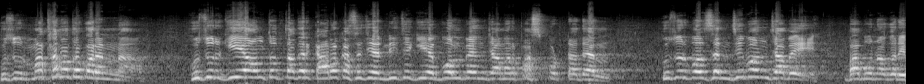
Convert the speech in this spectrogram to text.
হুজুর মাথা নত করেন না। হুজুর গিয়ে অন্তত তাদের কারও কাছে যে নিজে গিয়ে বলবেন যে আমার পাসপোর্টটা দেন হুজুর বলছেন, জীবন যাবে। বাবুনগরে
